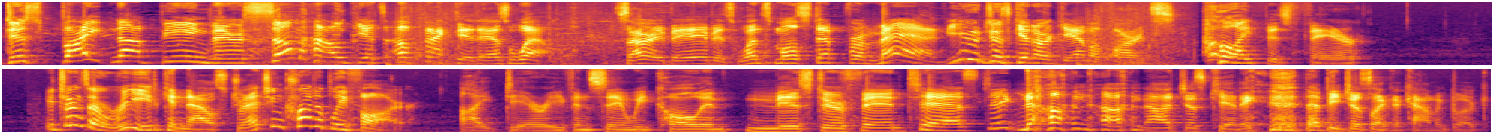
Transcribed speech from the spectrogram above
despite not being there, somehow gets affected as well. Sorry, babe, it's one small step for man. You just get our gamma farts. Life is fair. It turns out Reed can now stretch incredibly far. I dare even say we call him Mr. Fantastic. No, no, no, just kidding. That'd be just like a comic book.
